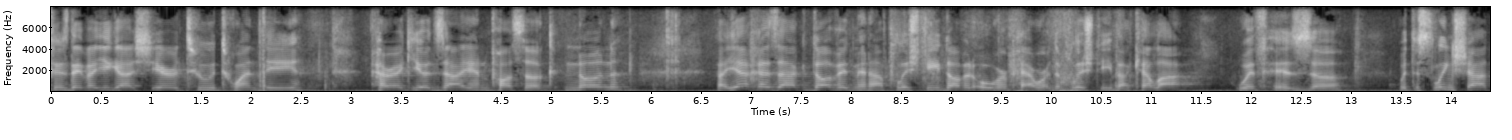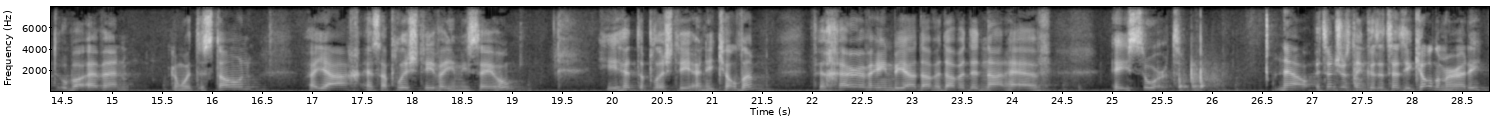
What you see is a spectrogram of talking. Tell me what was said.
Tuesday Vayigash year 220, Perek Yud Zayin Pasuk Nun. Vayechezak David min Plishti. David overpowered the Plishti Bakela with his uh, with the slingshot Uba Evan and with the stone. Vayach es Plishti Vayimisehu. He hit the Plishti and he killed him. V'cherev ein biyadav. David did not have a sword. Now it's interesting because it says he killed him already,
